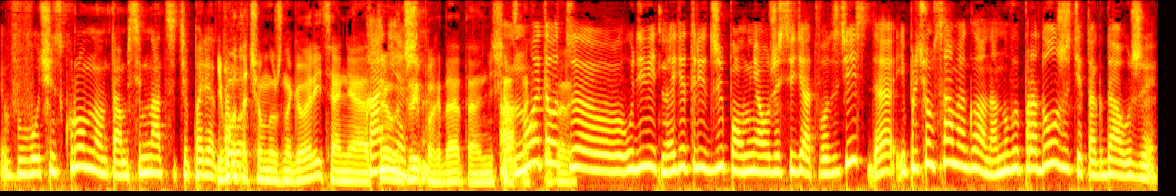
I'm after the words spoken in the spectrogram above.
В очень скромном там 17 порядка. И вот о чем нужно говорить, а не о трех джипах, да, там несчастных. Ну, это которые... вот э, удивительно. Эти три джипа у меня уже сидят вот здесь, да, и причем самое главное, ну вы продолжите тогда уже,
